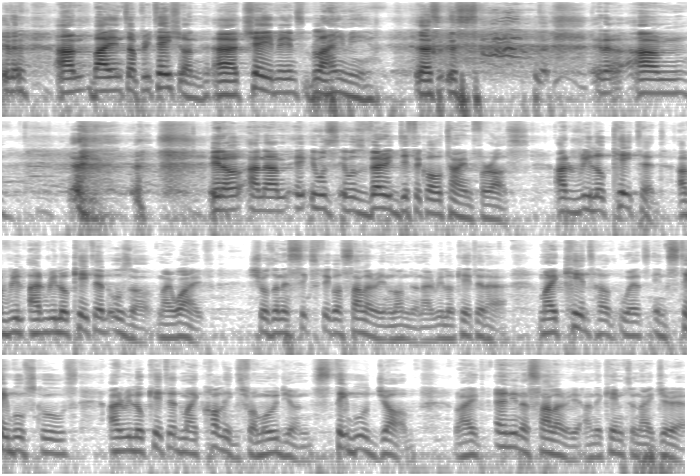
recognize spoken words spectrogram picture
you know, um, by interpretation, uh, Che means blimey. That's, that's, you know, um, you know, and um, it, it, was it was very difficult time for us. I'd relocated. I'd, re- I'd relocated Uzo, my wife. She was on a six-figure salary in London. I relocated her. My kids were in stable schools. I relocated my colleagues from Odeon, stable job, right, earning a salary, and they came to Nigeria,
